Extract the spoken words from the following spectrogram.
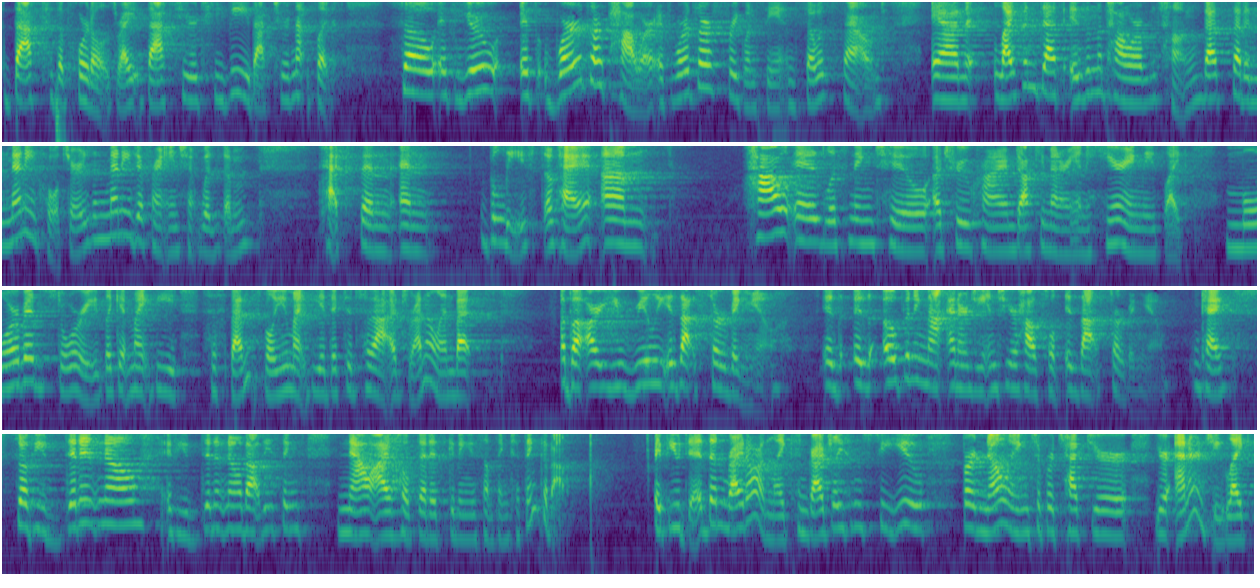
back to the portals, right? Back to your TV, back to your Netflix. So if you if words are power, if words are frequency and so is sound, and life and death is in the power of the tongue, that's said in many cultures and many different ancient wisdom texts and and beliefs, okay? Um how is listening to a true crime documentary and hearing these like morbid stories like it might be suspenseful you might be addicted to that adrenaline but but are you really is that serving you is is opening that energy into your household is that serving you okay? So if you didn't know if you didn't know about these things now i hope that it's giving you something to think about. If you did then right on. Like congratulations to you for knowing to protect your your energy. Like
